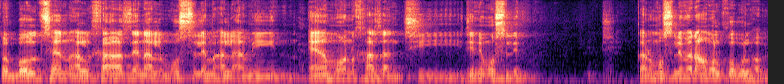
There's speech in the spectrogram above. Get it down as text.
তো বলছেন, আল খাজেন আল মুসলিম আল আমিন। এমন খাজানছি যিনি মুসলিম। কারণ মুসলিমের আমল কবুল হবে।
